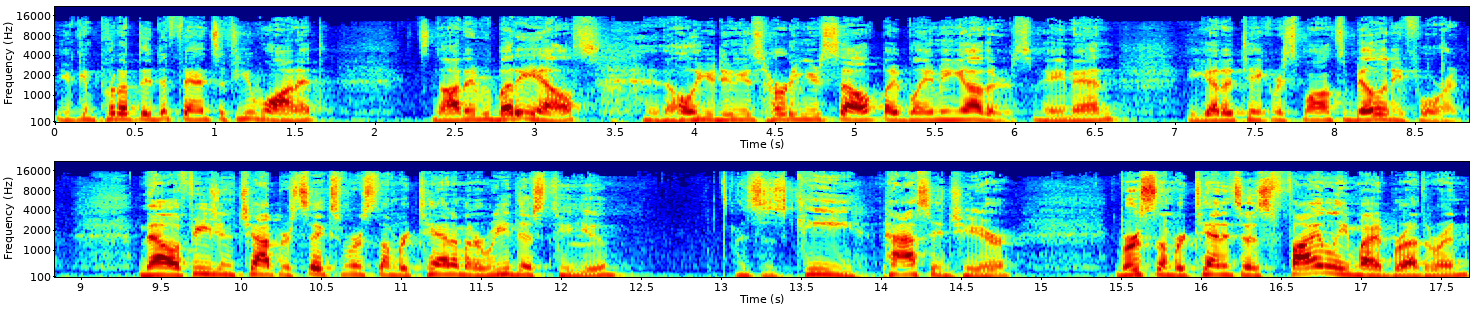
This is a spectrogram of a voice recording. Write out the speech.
you can put up the defense if you want it. It's not everybody else, and all you're doing is hurting yourself by blaming others. Amen. You got to take responsibility for it. Now, Ephesians chapter 6, verse number 10, I'm going to read this to you. This is key passage here. Verse number 10, it says, Finally, my brethren,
